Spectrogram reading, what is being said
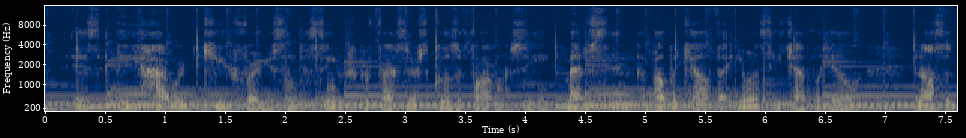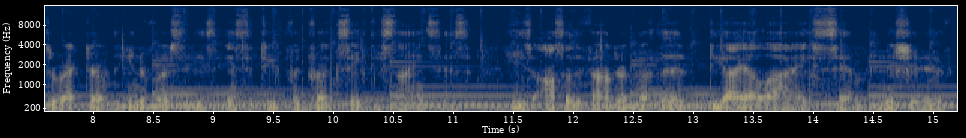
is the Howard Q. Ferguson Distinguished Professor, Schools of Pharmacy, Medicine, and Public Health at UNC Chapel Hill, and also director of the university's Institute for Drug Safety Sciences. He is also the founder of the DILIsym initiative,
